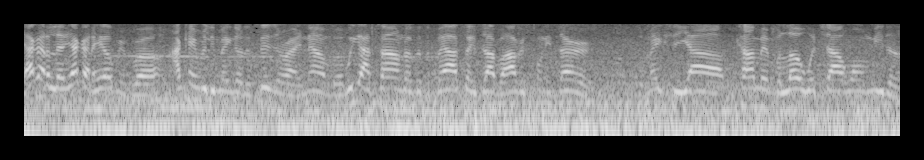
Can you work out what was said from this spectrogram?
Y'all gotta let y'all gotta help me, bro. I can't really make no decision right now, but we got time though, cause the bow tape drop on August 23rd. So make sure y'all comment below what y'all want me to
